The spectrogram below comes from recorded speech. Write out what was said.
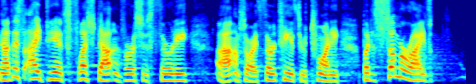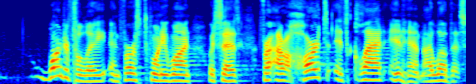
Now, this idea is fleshed out in verses 30, uh, I'm sorry, 13 through 20, but it's summarized wonderfully in verse 21, which says, For our heart is glad in him. I love this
